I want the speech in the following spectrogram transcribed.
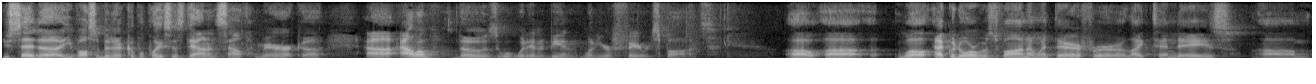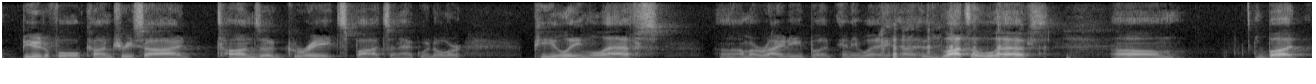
you said uh, you've also been in a couple places down in South America. Uh, out of those, what would end up being one of your favorite spots? Oh, uh, well, Ecuador was fun. I went there for like 10 days. Um, beautiful countryside, tons of great spots in Ecuador. Peeling lefts. Uh, I'm a righty, but anyway, uh, lots of lefts. Um, but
